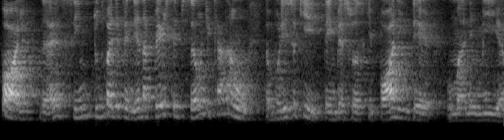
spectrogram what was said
Pode, né? Sim, tudo vai depender da percepção de cada um. Então, por isso que tem pessoas que podem ter uma anemia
